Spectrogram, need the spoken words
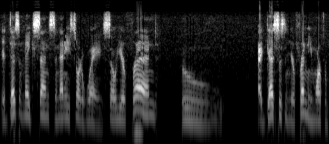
it doesn't make sense in any sort of way. So your friend, who I guess isn't your friend anymore for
